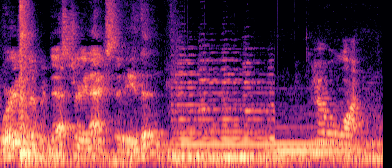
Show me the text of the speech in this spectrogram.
where's the pedestrian exit, Ethan? Number one.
